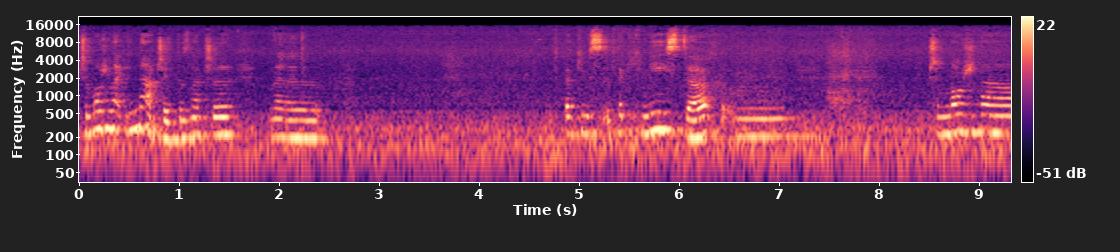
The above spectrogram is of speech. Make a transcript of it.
Czy można inaczej, to znaczy w, takim, w takich miejscach, czy można,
